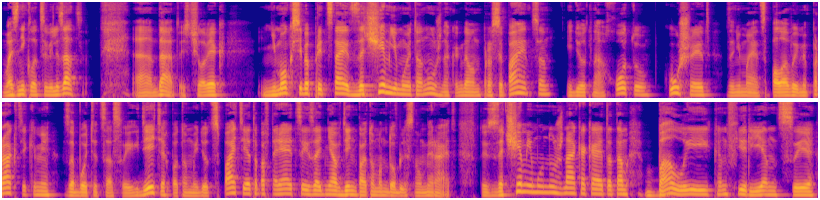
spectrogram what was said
возникла цивилизация. А, да, то есть человек не мог себе представить, зачем ему это нужно, когда он просыпается, идет на охоту, кушает, занимается половыми практиками, заботится о своих детях, потом идет спать, и это повторяется изо дня в день, потом он доблестно умирает. То есть зачем ему нужна какая-то там балы, конференции,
